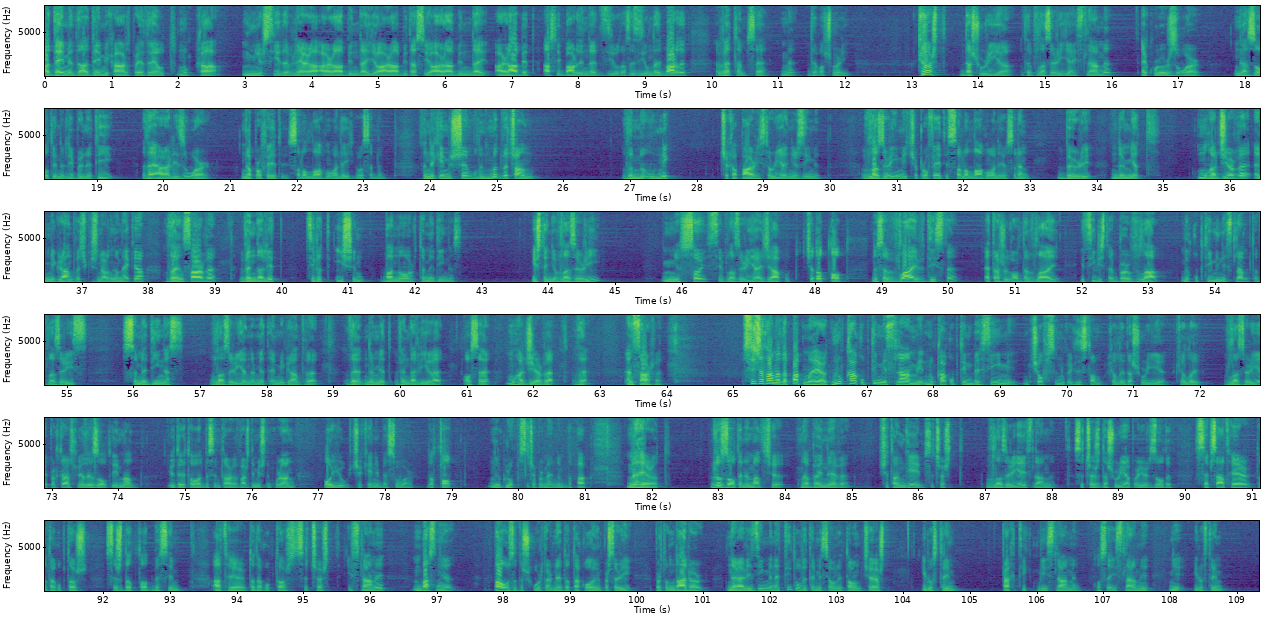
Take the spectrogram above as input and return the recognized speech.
Ademit dhe Ademi ka ardhur prej dheut, nuk ka mirësi dhe vlera arabi ndaj jo arabit, as jo arabi ndaj arabit, as i bardhi ndaj të ziut, as i ziu ndaj të bardhit, vetëm se me devotshmëri. Kjo është dashuria dhe vëllazëria islame e kurorëzuar nga Zoti në librin e Tij dhe e realizuar nga Profeti sallallahu alejhi wa sallam. Dhe ne kemi shembullin më të veçantë dhe më unik që ka parë historia e njerëzimit, vëllazërimi që Profeti sallallahu alejhi wa sallam bëri ndërmjet muhaxhirëve, emigrantëve që kishin ardhur nga Mekja dhe ensarëve, vendalitë, të cilët ishin banorë të Medinës. Ishte një vëllazëri njësoj si vëllazëria e gjakut, që do të thotë, nëse vëllai vdiste, e trashëgonte vëllai, i cili ishte bërë vëlla me kuptimin islam të vëllazërisë së Medinës, vëllazëria ndërmjet emigrantëve dhe ndërmjet vendalive ose muhaxhirëve dhe ensarëve. Siç e thamë edhe pak më herët, nuk ka kuptim islami, nuk ka kuptim besimi, në qoftë se nuk ekziston kjo lloj dashurie, kjo lloj vëllazërie, për këtë arsye dhe Zoti i Madh u drejtohet besimtarëve vazhdimisht në Kur'an, o ju që keni besuar. Do të thotë në grup, siç e përmendëm edhe pak më herët. Lus Zotin e Madh që të na bëjë neve që ta ndjejmë se ç'është vëllazëria islame, se ç'është dashuria për hir të Zotit, sepse atëherë do ta kuptosh se ç'do të thotë besim, atëherë do ta kuptosh se ç'është Islami. Mbas një pauze të shkurtër ne do të takohemi përsëri për t'u ndalur në realizimin e titullit të emisionit tonë që është ilustrim praktik mbi Islamin ose Islami një ilustrim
